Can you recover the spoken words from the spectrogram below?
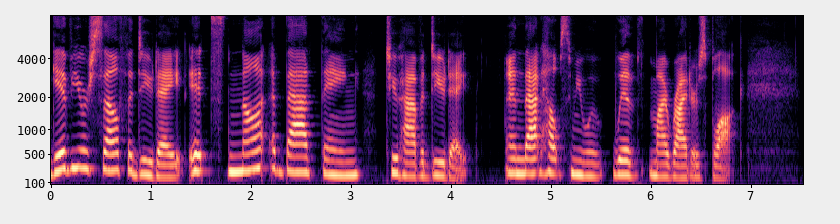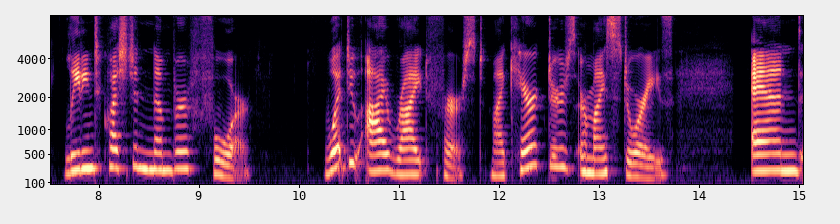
give yourself a due date. It's not a bad thing to have a due date. And that helps me with my writer's block. Leading to question number four What do I write first, my characters or my stories? And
